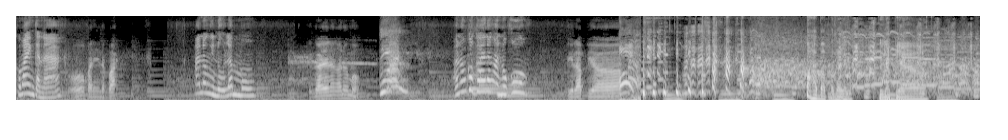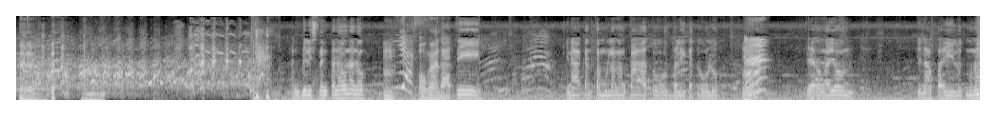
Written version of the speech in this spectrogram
kumain ka na? Oo, kanina pa. Anong inulam mo? Kagaya ng ano mo, Anong kagaya ng ano ko? tilapia. Pahaba pa talaga. Tilapia. Ang bilis ng panahon ano? mm. Oo nga. No? Dati, kinakanta mo lang ang paa, tuhod, balik at ulo. Pero ngayon, pinapahilot mo na.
